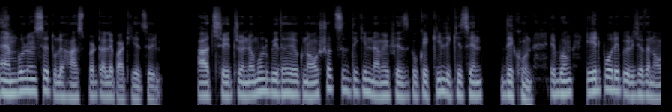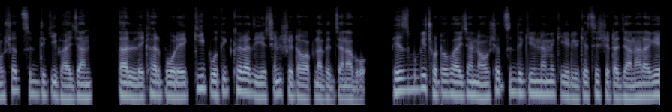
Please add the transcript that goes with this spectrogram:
অ্যাম্বুলেন্সে তুলে হাসপাতালে পাঠিয়েছেন। আজ সেই তৃণমূল বিধায়ক নওশাদ সিদ্দিকীর নামে ফেসবুকে কি লিখেছেন দেখুন এবং এরপরে পরিচাতা নওশাদ সিদ্দিকী ভাইজান তার লেখার পরে কি প্রতিক্রিয়া দিয়েছেন সেটাও আপনাদের জানাব। ফেসবুকে ছোট ভাইজান নওশাদ সিদ্দিকীর নামে কে লিখেছে সেটা জানার আগে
